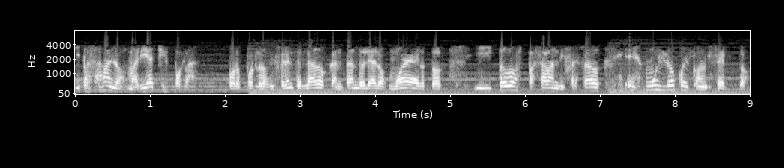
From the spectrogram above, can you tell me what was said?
y pasaban los mariachis por, las, por, por los diferentes lados cantándole a los muertos y todos pasaban disfrazados. Es muy loco el concepto,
